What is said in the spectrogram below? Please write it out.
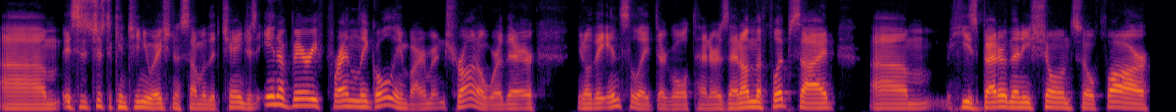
Um, this is just a continuation of some of the changes in a very friendly goalie environment in Toronto where they're, you know, they insulate their goaltenders. And on the flip side, Um, he's better than he's shown so far.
